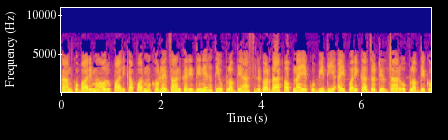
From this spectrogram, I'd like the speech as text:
कामको बारेमा अरू पालिका प्रमुखहरूलाई जानकारी दिने र ती उपलब्धि हासिल गर्दा अप्नाइएको विधि आइपरेका जटिलता र उपलब्धिको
